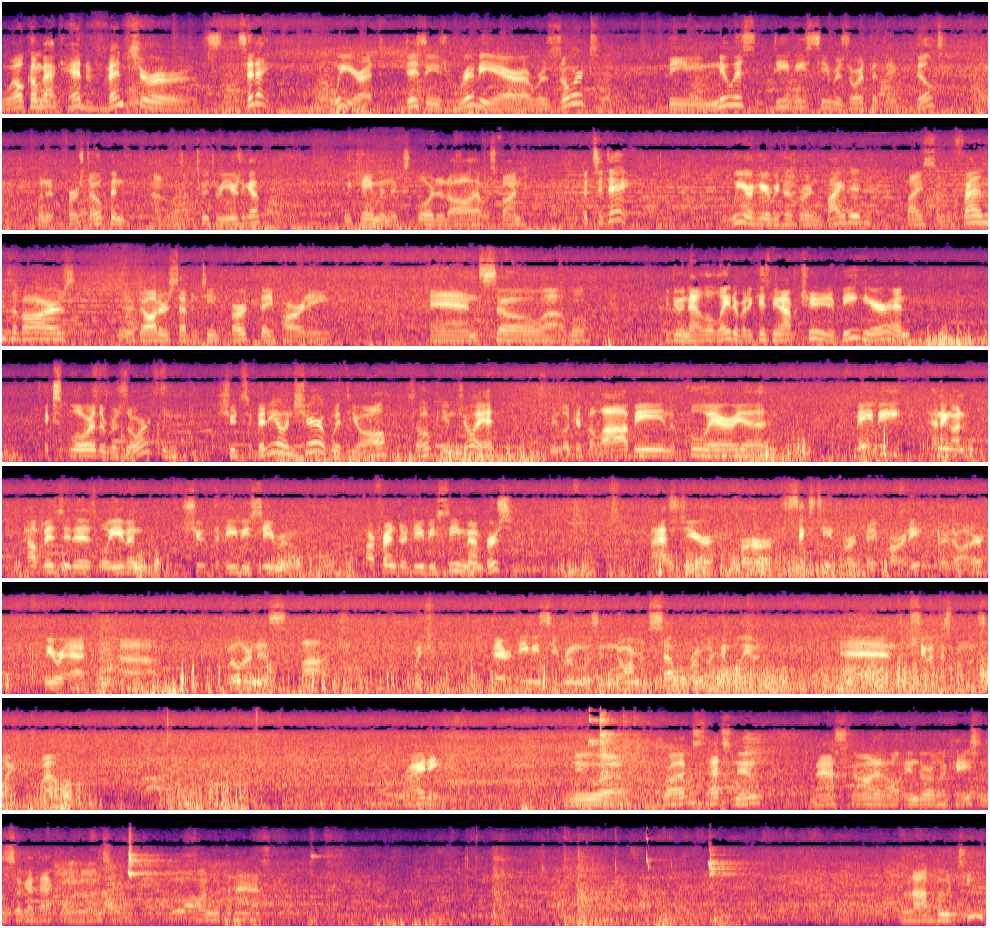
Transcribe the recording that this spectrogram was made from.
Welcome back, adventurers. Today, we are at Disney's Riviera Resort, the newest DVC resort that they built when it first opened, I don't know, was it two, three years ago? We came and explored it all, that was fun. But today, we are here because we're invited by some friends of ours to their daughter's 17th birthday party. And so uh, we'll be doing that a little later, but it gives me an opportunity to be here and explore the resort and shoot some video and share it with you all. So I hope you enjoy it. We look at the lobby and the pool area. Maybe, depending on how busy it is, we'll even shoot the DVC room. Our friends are DVC members. Last year, for her 16th birthday party, their daughter, we were at uh, Wilderness Lodge, which their DVC room was enormous. Several rooms, I couldn't believe it. And we'll see what this one looks like as well. Alrighty. New uh, rugs, that's new. Mask on in all indoor locations. Still got that going on, so on with the mask. La Boutique.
